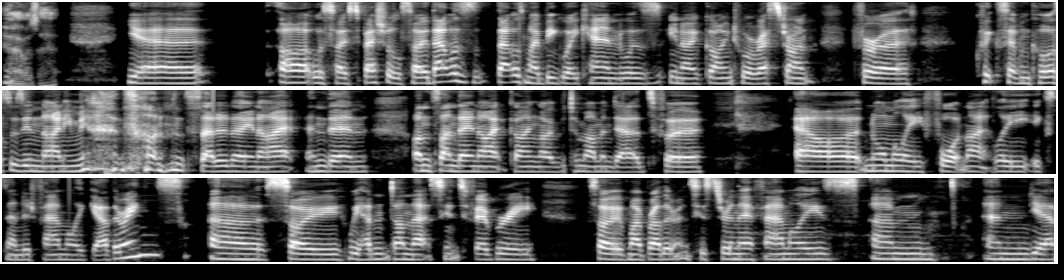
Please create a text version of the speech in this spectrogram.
How was that? Yeah, oh, it was so special. So that was that was my big weekend. Was you know going to a restaurant for a quick seven courses in 90 minutes on Saturday night, and then on Sunday night going over to mum and dad's for our normally fortnightly extended family gatherings. Uh, so we hadn't done that since February. So my brother and sister and their families. Um, and yeah,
